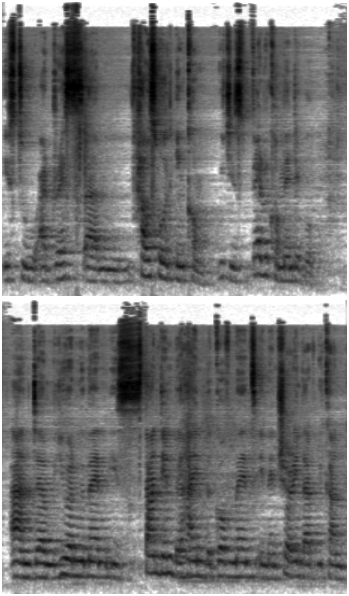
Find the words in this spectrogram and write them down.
is to address um, household income, which is very commendable. And um, UN Women is standing behind the government in ensuring that we can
